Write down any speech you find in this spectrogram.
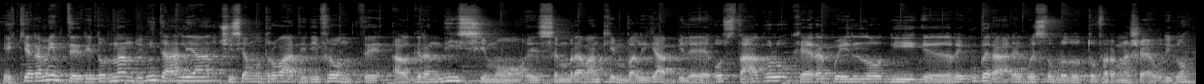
e chiaramente ritornando in Italia ci siamo trovati di fronte al grandissimo e sembrava anche invalicabile ostacolo che era quello di eh, recuperare questo prodotto farmaceutico.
